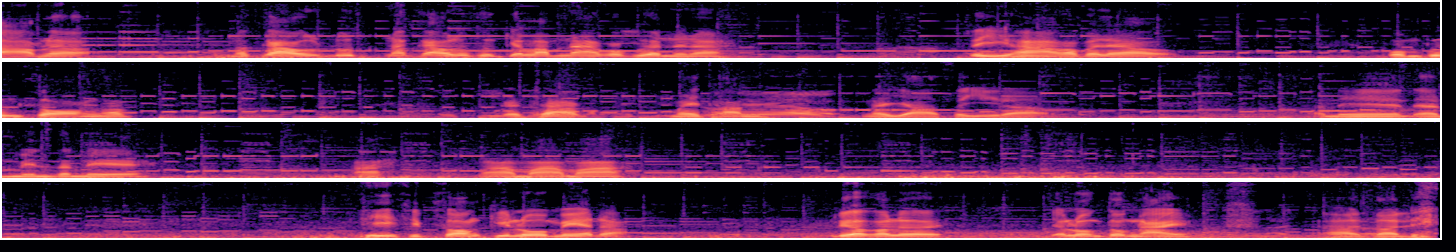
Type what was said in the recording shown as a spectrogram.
สามแล้วนักเก้ารู้นักเก้ารู้สึกจะล้ำหน้ากว่าเพื่อนเลยนะสี่ห้าเข้าไปแล้ว ผมเพิ่งสองครับ กระชากไม่ทันนายยาสี่แล้ว อันนี้แอดมินเสน่ห์อะมามามา ที่สิบสองกิโลเมตรอะ เลือกก็เลย จะลงตรงไหน อ่า ตอนนี้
